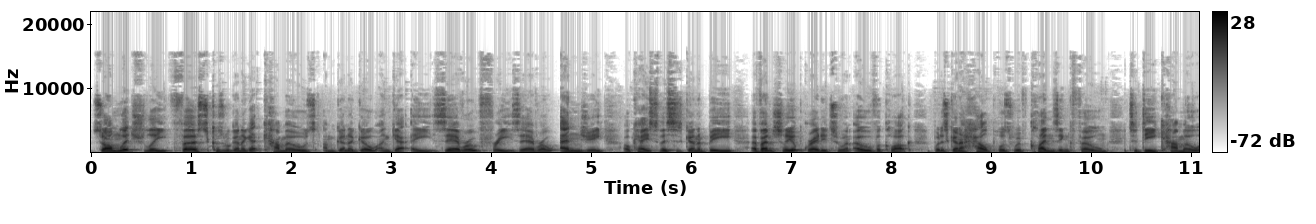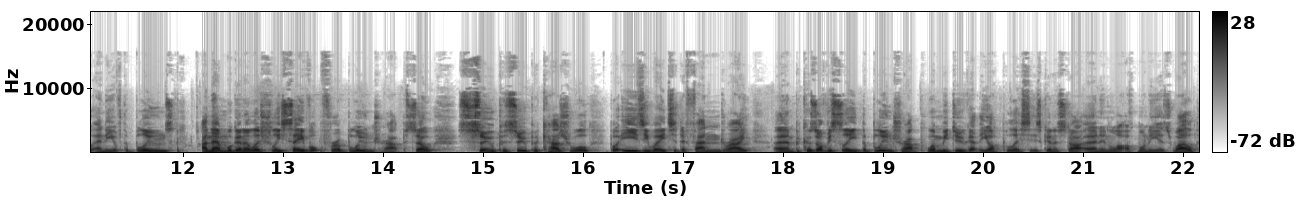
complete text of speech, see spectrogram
So I'm literally, first, because we're going to get camos, I'm going to go and get a 030 engi. Okay, so this is going to be eventually upgraded to an overclock, but it's going to help us with cleansing foam to decamo any of the balloons. And then we're going to literally save up for a balloon trap. So super, super casual, but easy way to defend, right? um, because obviously the balloon trap, when we do get the Opolis, is going to start earning a lot of money as well,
